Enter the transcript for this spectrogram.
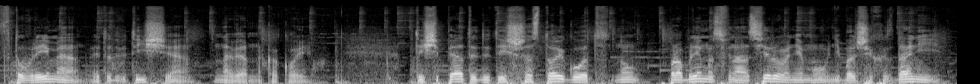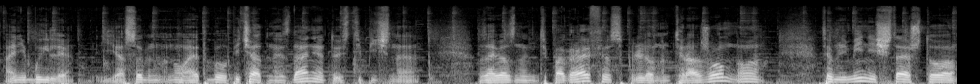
в то время, это 2000, наверное, какой? 2005-2006 год, ну, проблемы с финансированием у небольших изданий, они были. И особенно, ну, это было печатное издание, то есть типичное, завязанное на типографию с определенным тиражом, но, тем не менее, считаю, что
